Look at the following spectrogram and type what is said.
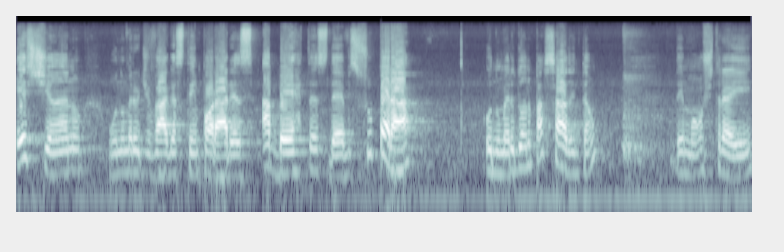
este ano o número de vagas temporárias abertas deve superar o número do ano passado. Então, demonstra aí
